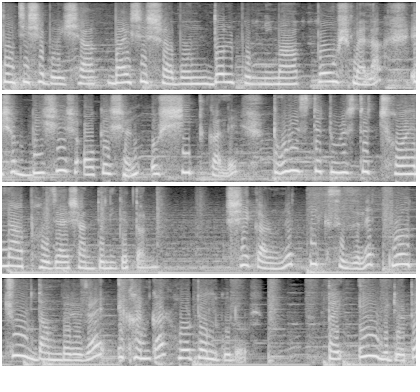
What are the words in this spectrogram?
পঁচিশে বৈশাখ, বাইশে শ্রাবণ, দোল পূর্ণিমা, পৌষ মেলা, এসব বিশেষ অকেশন ও শীতকালে টুরিস্টে টুরিস্টের ছয় লাভ হয়ে যায় শান্তিনিকেতন। সে কারণে পিক সিজনে প্রচুর দাম বেড়ে যায় এখানকার হোটেলগুলোর। তাই এই ভিডিওতে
